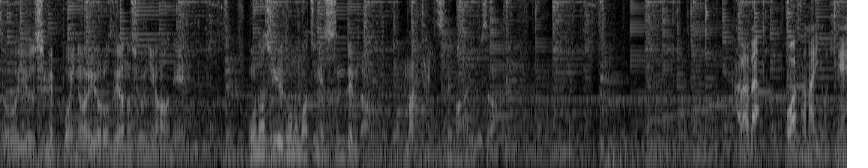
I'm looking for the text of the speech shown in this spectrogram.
そういう締めっぽいのはよろず屋の性に合わねえ。同じ江戸の町に住んでんだ。またいつでも会えるさ体壊さないようにね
